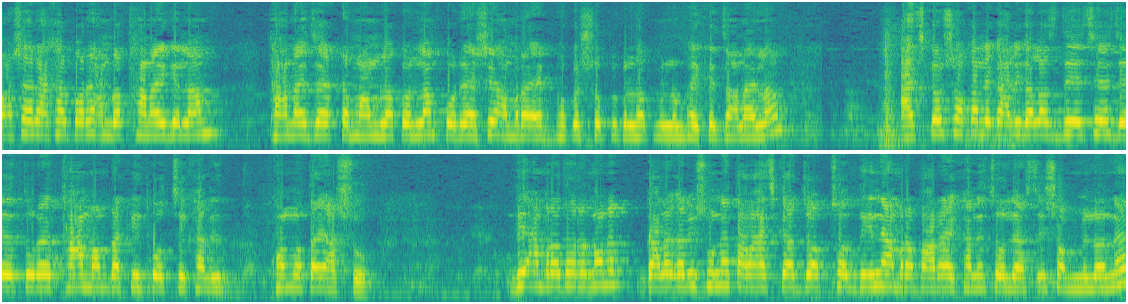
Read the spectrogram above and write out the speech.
বাসায় রাখার পরে আমরা থানায় গেলাম। থানায় যে একটা মামলা করলাম, করে এসে আমরা অ্যাডভোকেট শফিকুল হক মিলন ভাইকে জানাইলাম। আজকেও সকালে গালিগালাজ দিয়েছে যে, তোরা থাম, আমরা কি করছি? খালি ক্ষমতায় আসুক দিয়ে আমরা ধরেন অনেক গালাগালি শুনে, তাও আজকে আর জব ছল দিনে আমরা বারা এখানে চলে আসছি সম্মেলনে।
